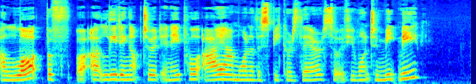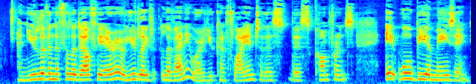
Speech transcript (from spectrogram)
a lot before, uh, leading up to it in April. I am one of the speakers there, so if you want to meet me and you live in the Philadelphia area or you live live anywhere, you can fly into this this conference. It will be amazing.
